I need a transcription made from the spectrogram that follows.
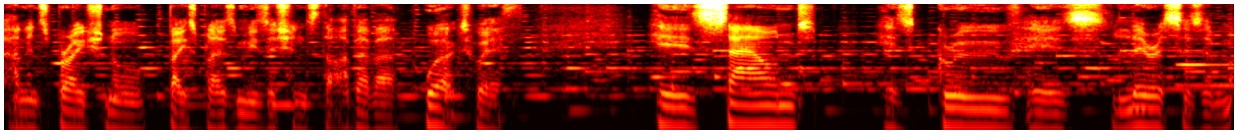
and inspirational bass players and musicians that I've ever worked with. His sound, his groove, his lyricism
